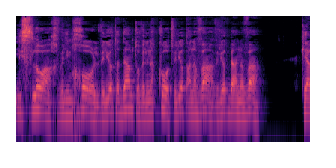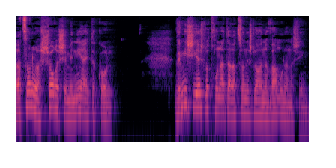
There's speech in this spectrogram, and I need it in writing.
לסלוח ולמחול ולהיות אדם טוב ולנקות ולהיות ענווה ולהיות בענווה. כי הרצון הוא השורש שמניע את הכל. ומי שיש לו תכונת הרצון, יש לו ענווה מול אנשים.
